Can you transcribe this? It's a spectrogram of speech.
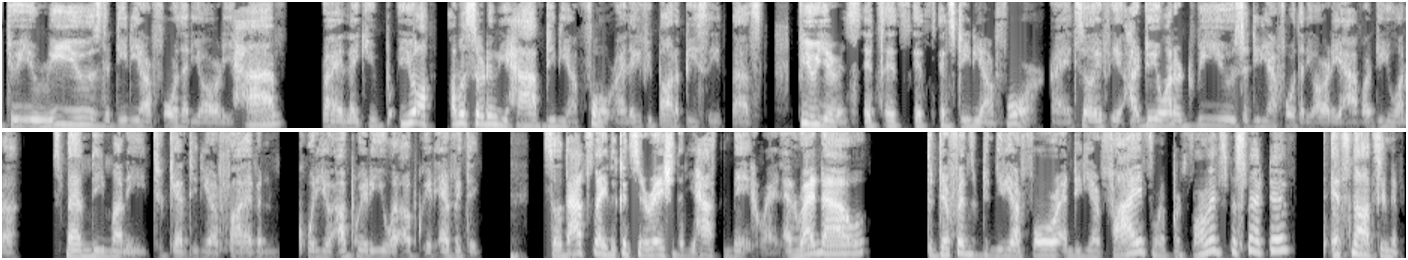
do you reuse the DDR4 that you already have? Right, like you, you almost certainly have DDR4, right? Like if you bought a PC in the last few years, it's it's it's it's DDR4, right? So if you, uh, do you want to reuse the DDR4 that you already have, or do you want to spend the money to get DDR5 and when you're upgrading, you want to upgrade everything. So that's like the consideration that you have to make, right? And right now, the difference between DDR4 and DDR5 from a performance perspective, it's not significant.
